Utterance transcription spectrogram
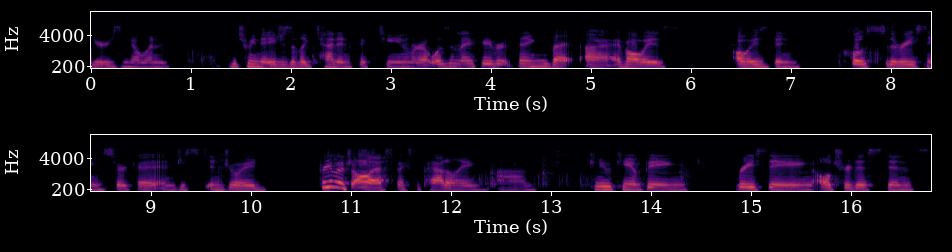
years, you know, when between the ages of like 10 and 15 where it wasn't my favorite thing, but uh, I've always, always been close to the racing circuit and just enjoyed pretty much all aspects of paddling, um, canoe camping, racing, ultra distance,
